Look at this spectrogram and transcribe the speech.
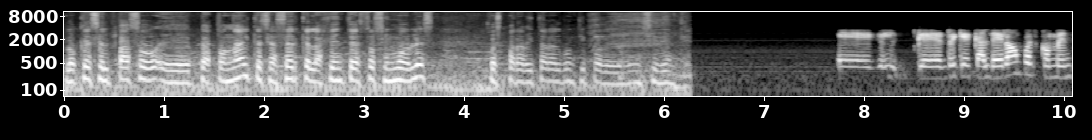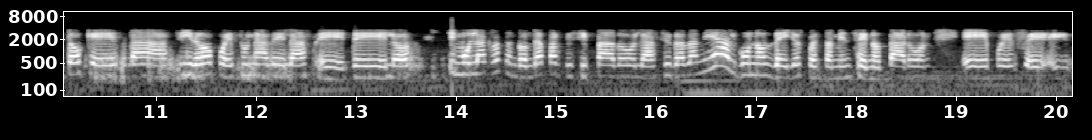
lo que es el paso eh, peatonal, que se acerque la gente a estos inmuebles, pues para evitar algún tipo de incidente. eh, que Enrique Calderón pues comentó que esta ha sido pues una de las eh, de los simulacros en donde ha participado la ciudadanía algunos de ellos pues también se notaron eh, pues eh,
